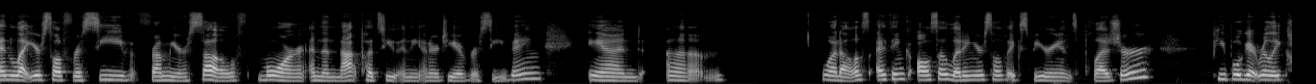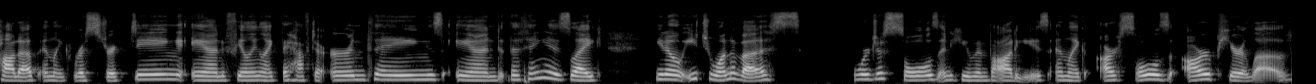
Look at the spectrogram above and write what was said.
and let yourself receive from yourself more and then that puts you in the energy of receiving. And um what else? I think also letting yourself experience pleasure. People get really caught up in like restricting and feeling like they have to earn things. And the thing is like you know each one of us we're just souls and human bodies and like our souls are pure love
